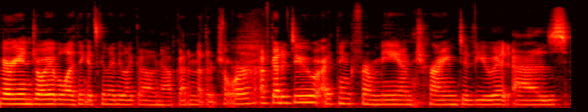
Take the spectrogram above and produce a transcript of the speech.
very enjoyable. I think it's going to be like, oh, now I've got another chore I've got to do. I think for me, I'm trying to view it as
